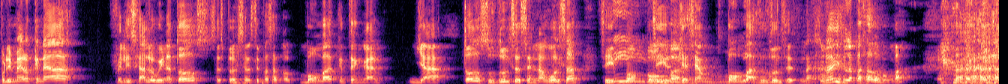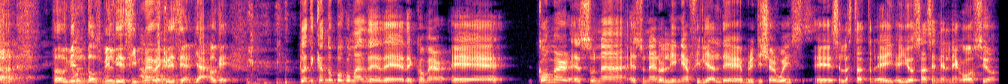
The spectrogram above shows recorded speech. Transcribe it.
Primero que nada, feliz Halloween a todos. Espero que se la estén pasando bomba, que tengan ya todos sus dulces en la bolsa. Sí, Sí. bom- sí, Bomba. que sean bombas sus dulces. Na- ¿Nadie se le ha pasado bomba? 2000 2019, Cristian, ya, ok. Platicando un poco más de, de, de Comer. eh, Comer es una, es una aerolínea filial de British Airways. Eh, se la está eh, ellos hacen el negocio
